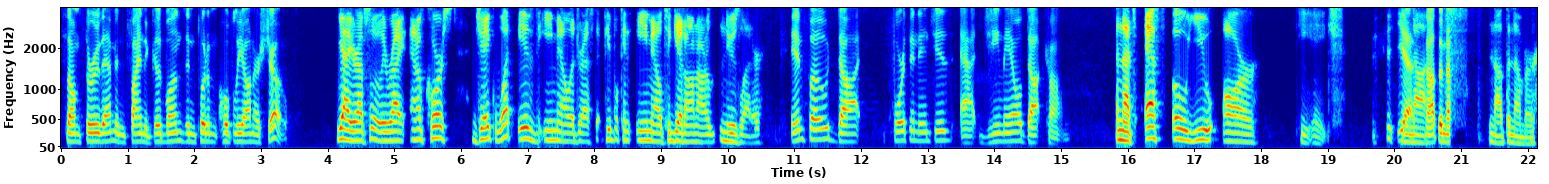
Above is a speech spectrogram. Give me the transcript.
thumb through them and find the good ones and put them hopefully on our show. yeah, you're absolutely right. And of course, Jake, what is the email address that people can email to get on our newsletter? Info dot fourth and inches at gmail.com. and that's F O U R T H. yes, not, not, the nu- not the number,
